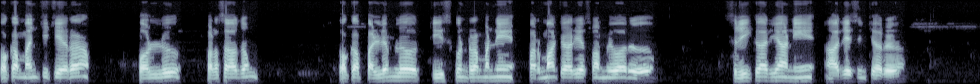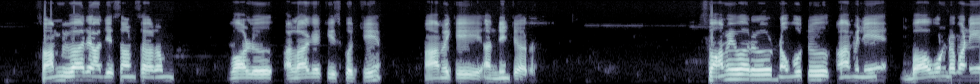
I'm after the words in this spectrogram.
ఒక మంచి చీర పళ్ళు ప్రసాదం ఒక పళ్ళెంలో తీసుకుని రమ్మని పరమాచార్య స్వామివారు శ్రీకార్యాన్ని ఆదేశించారు. స్వామివారి ఆదేశానుసారం వాళ్ళు అలాగే తీసుకొచ్చి ఆమెకి అందించారు. స్వామివారు నవ్వుతూ ఆమెని బాగుండమని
